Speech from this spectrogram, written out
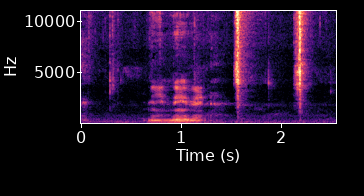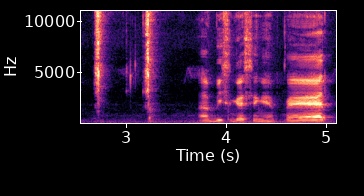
Nih, nih, nih. habis gasnya ngepet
